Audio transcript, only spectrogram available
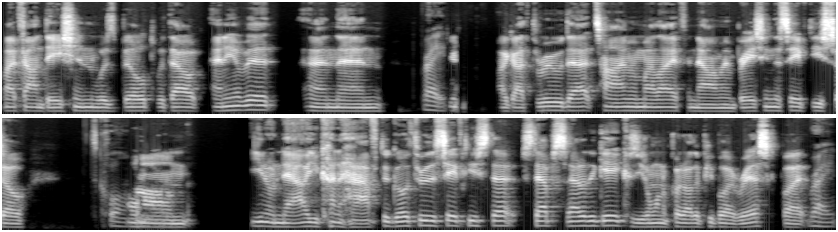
my foundation was built without any of it. And then, right. You know, I got through that time in my life and now I'm embracing the safety. So it's cool. Um, you know, now you kind of have to go through the safety ste- steps out of the gate because you don't want to put other people at risk. But right,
